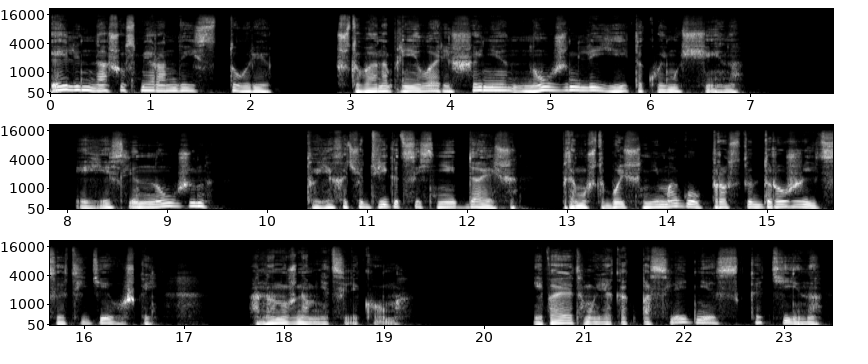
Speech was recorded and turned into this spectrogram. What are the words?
Эллен нашу с Миранды историю, чтобы она приняла решение, нужен ли ей такой мужчина. И если нужен, то я хочу двигаться с ней дальше, потому что больше не могу просто дружить с этой девушкой. Она нужна мне целиком. И поэтому я как последняя скотина —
